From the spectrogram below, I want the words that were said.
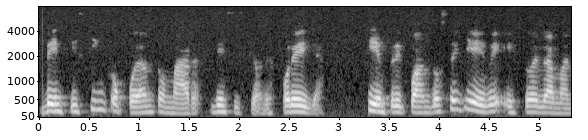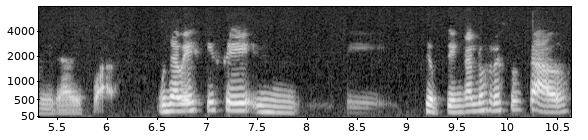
25 puedan tomar decisiones por ella, siempre y cuando se lleve esto de la manera adecuada. Una vez que se, mm, se, obtengan los resultados,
